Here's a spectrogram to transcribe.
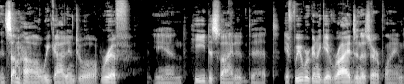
and somehow we got into a riff, and he decided that if we were going to give rides in this airplane,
